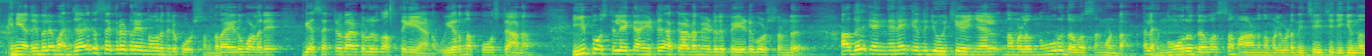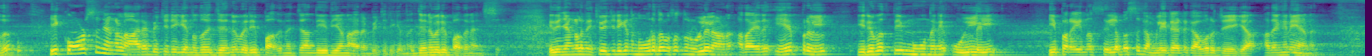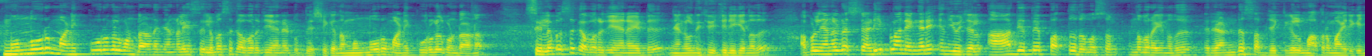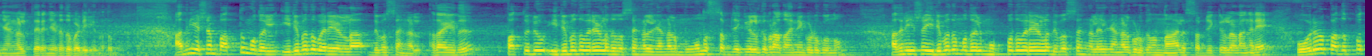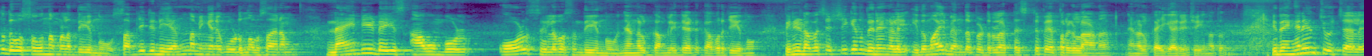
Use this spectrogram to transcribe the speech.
ഇനി അതേപോലെ പഞ്ചായത്ത് സെക്രട്ടറി എന്ന് പറഞ്ഞൊരു കോഴ്സ് ഉണ്ട്. അതായത് വളരെ ഗസറ്റഡ് ആയിട്ടുള്ളൊരു തസ്തികയാണ്. ഉയർന്ന പോസ്റ്റാണ് ഈ പോസ്റ്റിലേക്കായിട്ട് അക്കാഡമിയുടെ ഒരു പെയ്ഡ് കോഴ്സ് ഉണ്ട്. അത് എങ്ങനെ എന്ന് ചോദിച്ചു കഴിഞ്ഞാൽ നമ്മൾ നൂറ് ദിവസം കൊണ്ടാണ്. അല്ലെ? നൂറ് ദിവസമാണ് നമ്മളിവിടെ നിശ്ചയിച്ചിരിക്കുന്നത്. ഈ കോഴ്സ് ഞങ്ങൾ ആരംഭിച്ചിരിക്കുന്നത് ജനുവരി പതിനഞ്ചാം തീയതിയാണ് ആരംഭിച്ചിരിക്കുന്നത്. ജനുവരി പതിനഞ്ച്. ഇത് ഞങ്ങൾ നിശ്ചയിച്ചിരിക്കുന്ന നൂറ് ദിവസത്തിനുള്ളിലാണ് അതായത് ഏപ്രിൽ ഇരുപത്തി മൂന്നിന് ഉള്ളിൽ ഈ പറയുന്ന സിലബസ് കംപ്ലീറ്റ് ആയിട്ട് കവർ ചെയ്യുക. അതെങ്ങനെയാണ്? മുന്നൂറ് മണിക്കൂറുകൾ കൊണ്ടാണ് ഞങ്ങൾ ഈ സിലബസ് കവർ ചെയ്യാനായിട്ട് ഉദ്ദേശിക്കുന്നത്. മുന്നൂറ് മണിക്കൂറുകൾ കൊണ്ടാണ് സിലബസ് കവർ ചെയ്യാനായിട്ട് ഞങ്ങൾ നിശ്ചയിച്ചിരിക്കുന്നത്. അപ്പോൾ ഞങ്ങളുടെ സ്റ്റഡി പ്ലാൻ എങ്ങനെ എന്ന് ചോദിച്ചാൽ ആദ്യത്തെ പത്ത് ദിവസം എന്ന് പറയുന്നത് രണ്ട് സബ്ജക്റ്റുകൾ മാത്രമായിരിക്കും ഞങ്ങൾ തിരഞ്ഞെടുത്ത് പഠിക്കുന്നത്. അതിനുശേഷം പത്ത് മുതൽ ഇരുപത് വരെയുള്ള ദിവസങ്ങൾ അതായത് പത്ത് ടു ഇരുപത് വരെയുള്ള ദിവസങ്ങളിൽ ഞങ്ങൾ മൂന്ന് സബ്ജക്റ്റുകൾക്ക് പ്രാധാന്യം കൊടുക്കുന്നു. അതിനുശേഷം ഇരുപത് മുതൽ മുപ്പത് വരെയുള്ള ദിവസങ്ങളിൽ ഞങ്ങൾ കൊടുക്കുന്ന നാല് സബ്ജക്റ്റുകളാണ്. അങ്ങനെ ഓരോ പതിപ്പത്ത് ദിവസവും നമ്മൾ എന്ത് ചെയ്യുന്നു? സബ്ജക്റ്റിന്റെ എണ്ണം ഇങ്ങനെ കൂടുന്നു. അവസാനം നയന്റി ഡേയ്സ് ആവുമ്പോൾ ഓൾ സിലബസ് എന്ത് ചെയ്യുന്നു? ഞങ്ങൾ കംപ്ലീറ്റ് ആയിട്ട് കവർ ചെയ്യുന്നു. പിന്നീട് അവശേഷിക്കുന്ന ദിനങ്ങളിൽ ഇതുമായി ബന്ധപ്പെട്ടുള്ള ടെസ്റ്റ് പേപ്പറുകളാണ് ഞങ്ങൾ കൈകാര്യം ചെയ്യുന്നത്. ഇതെങ്ങനെയെന്ന് ചോദിച്ചാൽ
